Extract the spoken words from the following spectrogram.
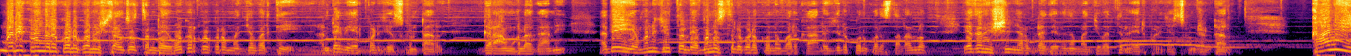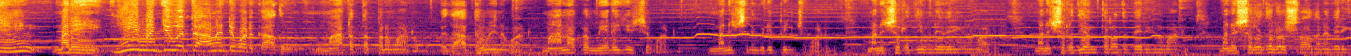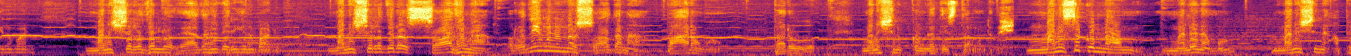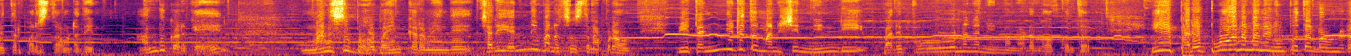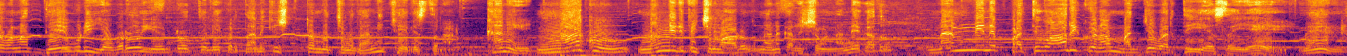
మరి కొందరు కొన్ని కొన్ని విషయాలు చూస్తుంటే ఒకరికొకరు మధ్యవర్తి అంటే ఏర్పాటు చేసుకుంటారు. గ్రామంలో కానీ అదే యవన జీవితంలో యవనస్తులు కూడా కొన్ని వారి కాలేజీలో కొన్ని కొన్ని స్థలాల్లో ఏదైనా విషయం జరిగితే అదేవిధంగా మధ్యవర్తిని ఏర్పాటు చేసుకుంటుంటారు. కానీ మరి ఈ మధ్యవర్తి అలాంటి వాడు కాదు. మాట తప్పని వాడు యథార్థమైన వాడు మానవ మేలు చేసేవాడు మనిషిని విడిపించేవాడు మనిషి హృదయం పెరిగినవాడు మనిషి హృదయంతరత పెరిగినవాడు మనిషి హృదయలో శోధన పెరిగినవాడు వాడు హృదయంలో వేదన పెరిగిన వాడు మనిషి హృదయలో శోధన హృదయమునున్న శోధన భారము బరువు మనిషిని కొంగతీస్తూ ఉంటుంది. మనసుకున్న మలినము మనిషిని అపవిత్రపరుస్తూ ఉంటుంది. అందుకొరకే మనసు బహు భయంకరమైంది చలి అన్ని మనం చూస్తున్నప్పుడు వీటన్నిటితో మనిషి నిండి పరిపూర్ణంగా నిన్నున్నాడు లోకంతో ఈ పరిపూర్ణమైన నింపుతలు ఉండడం వల్ల దేవుడు ఎవరో ఏంటో తెలియక ఇష్టం వచ్చిన దాన్ని ఛేదిస్తున్నాడు. కానీ నాకు నన్ను ఇడిపించిన వాడు నన్ను కలిసి నన్నే కాదు నమ్మిన ప్రతి వారికి కూడా మధ్యవర్తి ఏసయ్యే. మేం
